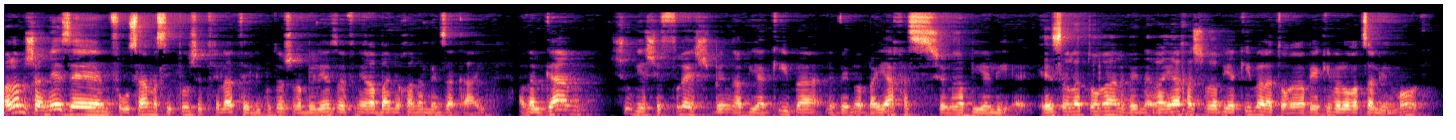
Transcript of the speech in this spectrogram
אבל לא משנה, זה מפורסם הסיפור של תחילת לימודו של רבי אליעזר לפני רבן יוחנן בן זכאי, אבל גם, שוב, יש הפרש בין רבי עקיבא לבינו ביחס של רבי אליעזר לתורה לבין היחס של רבי עקיבא לתורה. רבי עקיבא לא רצה ללמוד.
